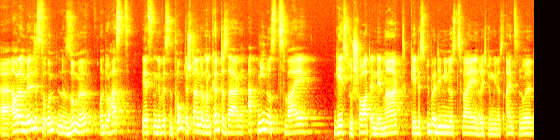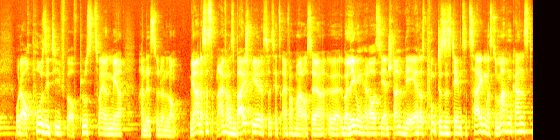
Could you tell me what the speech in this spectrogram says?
Äh, aber dann bildest du unten eine Summe und du hast jetzt einen gewissen Punktestand und man könnte sagen, ab minus 2 Gehst du short in den Markt, geht es über die minus 2 in Richtung minus 1, 0 oder auch positiv auf plus 2 und mehr, handelst du dann long. Ja, das ist ein einfaches Beispiel. Das ist jetzt einfach mal aus der äh, Überlegung heraus hier entstanden, dir eher das Punktesystem zu zeigen, was du machen kannst,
